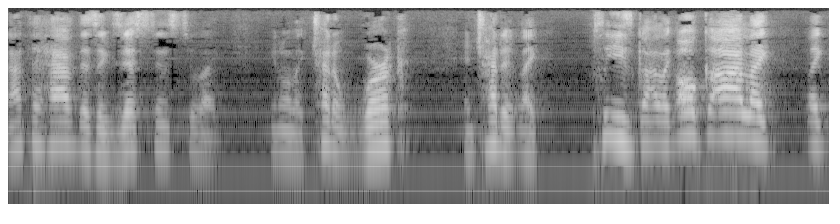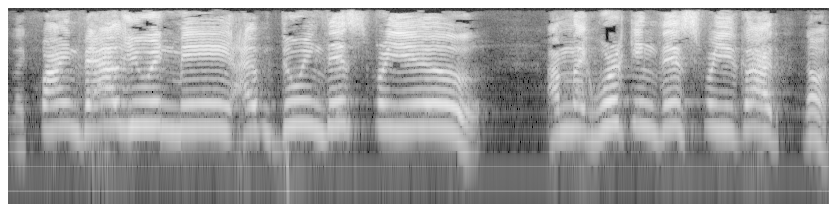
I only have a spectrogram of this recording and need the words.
not to have this existence to like, you know, like try to work and try to like please God, like, oh God, like, like, like find value in me. I'm doing this for you. I'm like working this for you, God. No,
